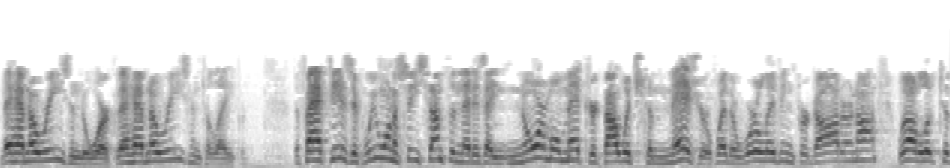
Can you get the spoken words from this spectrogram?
They have no reason to work. They have no reason to labor. The fact is, if we want to see something that is a normal metric by which to measure whether we're living for God or not, we ought to look to,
